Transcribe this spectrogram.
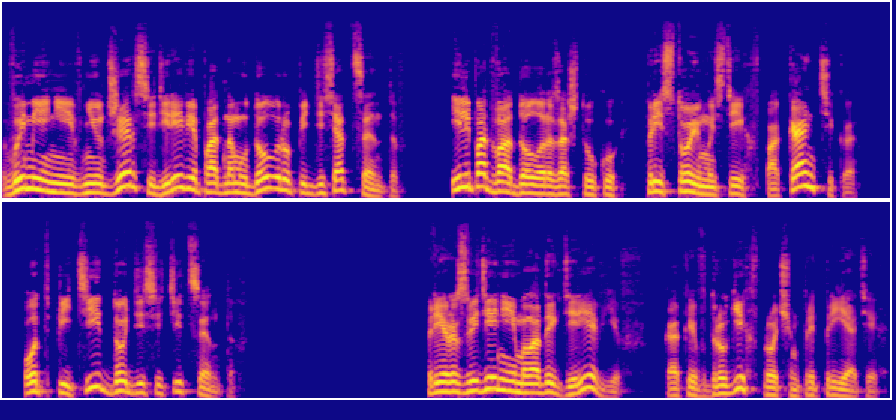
в имении в Нью-Джерси деревья по 1 доллару 50 центов или по 2 доллара за штуку при стоимости их в Пакантико от 5 до 10 центов. При разведении молодых деревьев, как и в других, впрочем, предприятиях,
